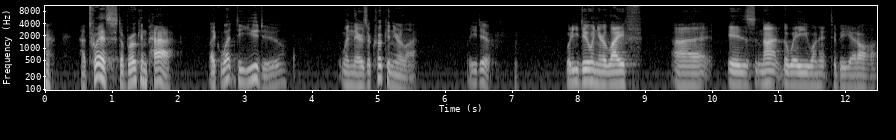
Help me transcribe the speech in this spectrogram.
a twist, a broken path. Like, what do you do when there's a crook in your lot? What do you do? What do you do when your life uh, is not the way you want it to be at all.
